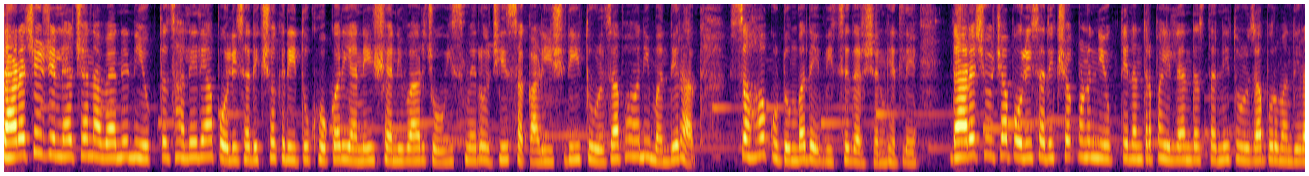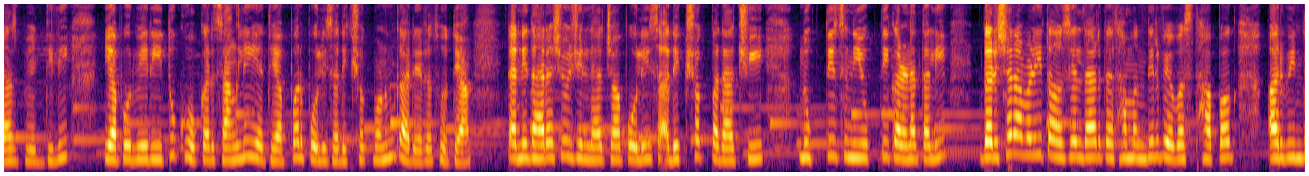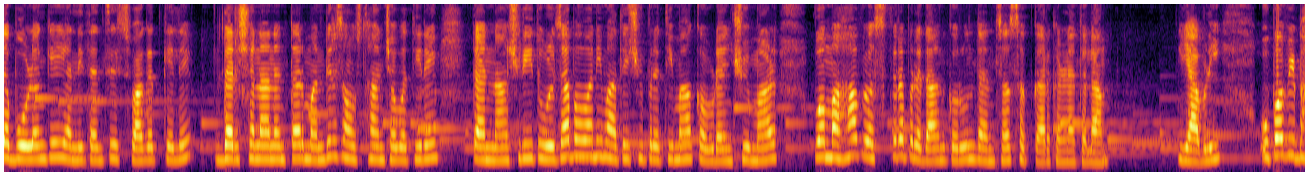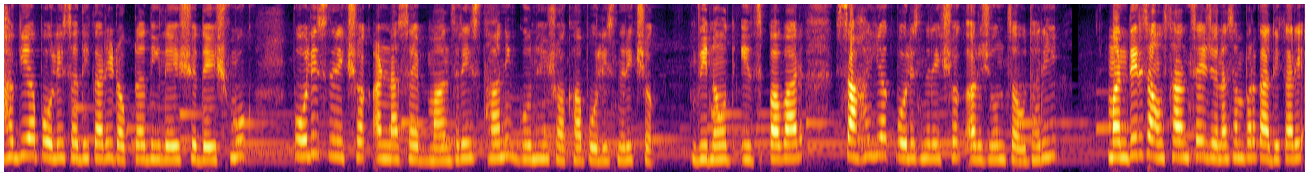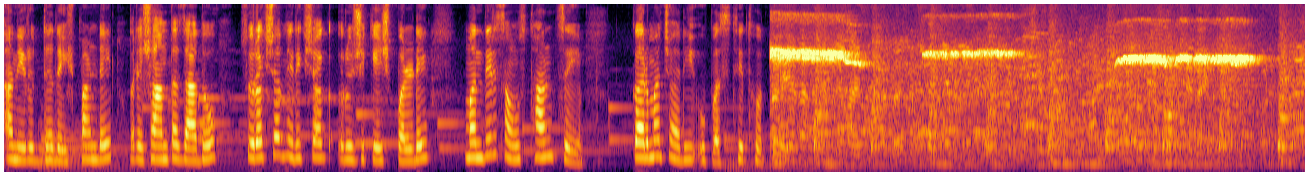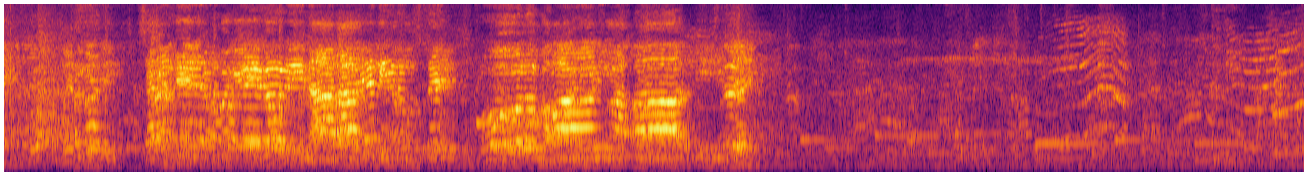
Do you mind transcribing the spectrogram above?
धाराशिव जिल्ह्याच्या नव्याने नियुक्त झालेल्या पोलीस अधीक्षक रितू खोकर यांनी शनिवार चोवीस मे रोजी सकाळी श्री तुळजाभवानी मंदिरात सहकुटुंब देवीचे दर्शन घेतले. धाराशिवच्या पोलीस अधीक्षक म्हणून नियुक्तीनंतर पहिल्यांदाच त्यांनी तुळजापूर मंदिरास भेट दिली. यापूर्वी रितू खोकर सांगली येथे अप्पर पोलीस अधीक्षक म्हणून कार्यरत होत्या. त्यांनी धाराशिव जिल्ह्याच्या पोलीस अधीक्षक पदाची नुकतीच नियुक्ती करण्यात आली. दर्शनावेळी तहसीलदार तथा मंदिर व्यवस्थापक अरविंद बोळंगे यांनी त्यांचे स्वागत केले. दर्शनानंतर मंदिर संस्थांच्या वतीने त्यांना श्री तुळजाभवानी मातेची प्रतिमा कवड्यांची माळ व महावस्त्र प्रदान करून त्यांचा सत्कार करण्यात आला. यावेळी उपविभागीय पोलीस अधिकारी डॉक्टर निलेश देशमुख पोलीस निरीक्षक अण्णासाहेब मांजरे स्थानिक गुन्हे शाखा पोलीस निरीक्षक विनोद इज पवार सहाय्यक पोलीस निरीक्षक अर्जुन चौधरी मंदिर संस्थांचे जनसंपर्क अधिकारी अनिरुद्ध देशपांडे प्रशांत जाधव सुरक्षा निरीक्षक ऋषिकेश परडे मंदिर संस्थांचे कर्मचारी उपस्थित होते. भवानी माता.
